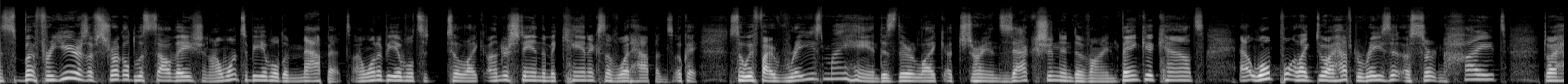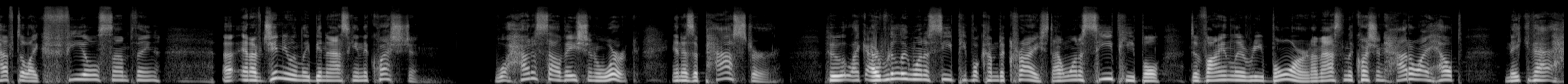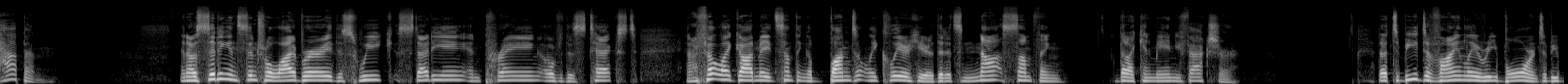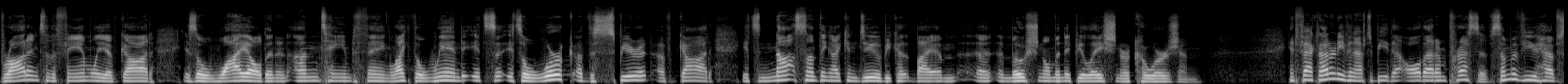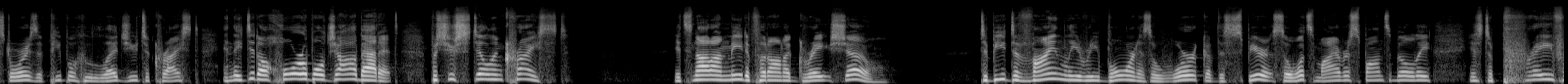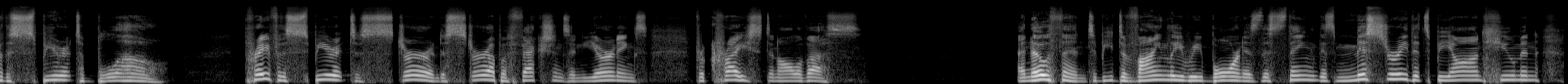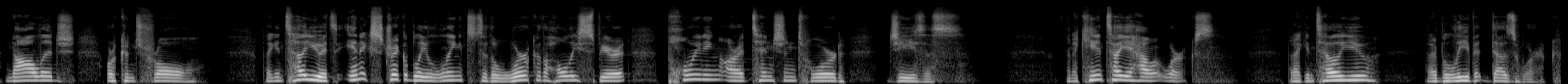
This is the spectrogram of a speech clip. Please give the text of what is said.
So, but for years, I've struggled with salvation. I want to be able to map it. I want to be able to, to like understand the mechanics of what happens. Okay, so if I raise my hand, is there like a transaction in divine bank accounts? At one point, like, do I have to raise it a certain height? Do I have to like feel something? Uh, and I've genuinely been asking the question well, how does salvation work? And as a pastor, who, like, I really want to see people come to Christ, I want to see people divinely reborn. I'm asking the question how do I help make that happen? And I was sitting in Central Library this week studying and praying over this text, and I felt like God made something abundantly clear here that it's not something that I can manufacture that to be divinely reborn, to be brought into the family of God, is a wild and an untamed thing. Like the wind, it's a, it's a work of the Spirit of God. It's not something I can do because, by um, uh, emotional manipulation or coercion. In fact, I don't even have to be that all that impressive. Some of you have stories of people who led you to Christ and they did a horrible job at it, but you're still in Christ. It's not on me to put on a great show. To be divinely reborn is a work of the Spirit. So, what's my responsibility? Is to pray for the Spirit to blow. Pray for the Spirit to stir and to stir up affections and yearnings for Christ and all of us. Anothen, to be divinely reborn, is this thing, this mystery that's beyond human knowledge or control. But I can tell you it's inextricably linked to the work of the Holy Spirit pointing our attention toward Jesus. And I can't tell you how it works, but I can tell you that I believe it does work.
